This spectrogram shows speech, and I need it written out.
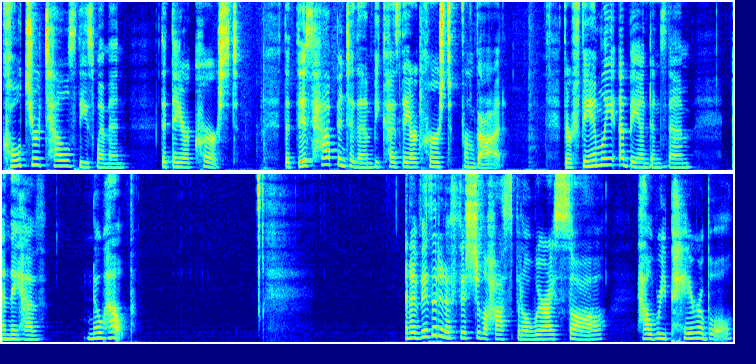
culture tells these women that they are cursed, that this happened to them because they are cursed from God. Their family abandons them and they have no help. And I visited a fistula hospital where I saw how repairable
